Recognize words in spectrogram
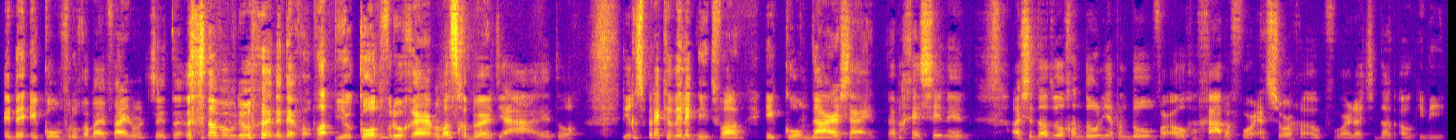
ik, kon vroeger bij Feyenoord zitten. Snap je wat ik bedoel? En dan denk ik, wat, je kon vroeger, maar wat is gebeurd? Ja, weet toch? Die gesprekken wil ik niet van, ik kon daar zijn. Daar heb ik geen zin in. Als je dat wil gaan doen, je hebt een doel voor ogen, ga ervoor. En zorg er ook voor dat je dan ook in die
